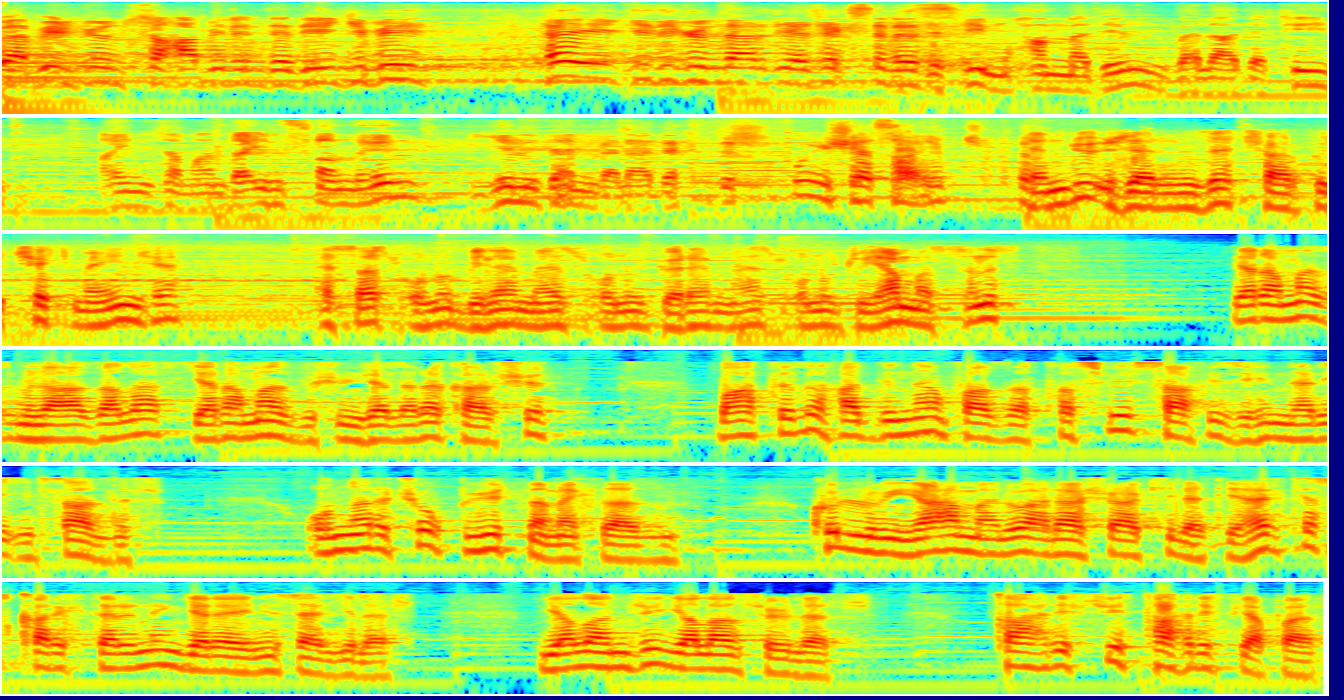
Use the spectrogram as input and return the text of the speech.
Ve bir gün sahabinin dediği gibi, hey gidi günler diyeceksiniz. Hz. Muhammed'in veladeti aynı zamanda insanlığın yeniden veladettir. Bu işe sahip çıkın. Kendi üzerinize çarpı çekmeyince esas onu bilemez, onu göremez, onu duyamazsınız. Yaramaz mülazalar, yaramaz düşüncelere karşı batılı haddinden fazla tasvir safi zihinleri ihlaldir. Onları çok büyütmemek lazım. Kullun ya'melu ala şakileti. Herkes karakterinin gereğini sergiler. Yalancı yalan söyler. Tahrifçi tahrif yapar.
